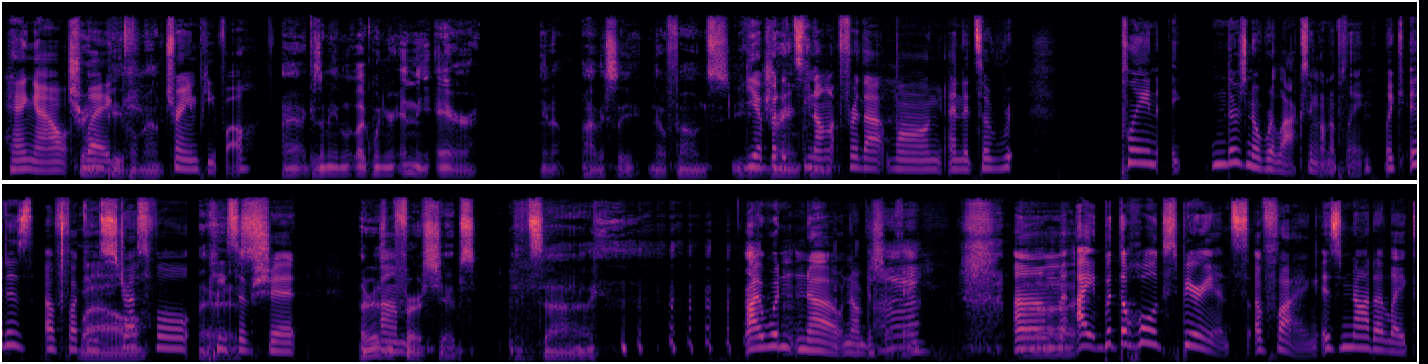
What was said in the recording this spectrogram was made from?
hang out, train like people man train people. Yeah, because I mean like when you're in the air you know obviously no phones you can Yeah, but it's and- not for that long, and it's a re- plane. There's no relaxing on a plane. Like it is a fucking Well, stressful piece of shit. there isn't um, first James it's uh I wouldn't know. No, I'm just joking. Um, Uh, I but the whole experience of flying is not a like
